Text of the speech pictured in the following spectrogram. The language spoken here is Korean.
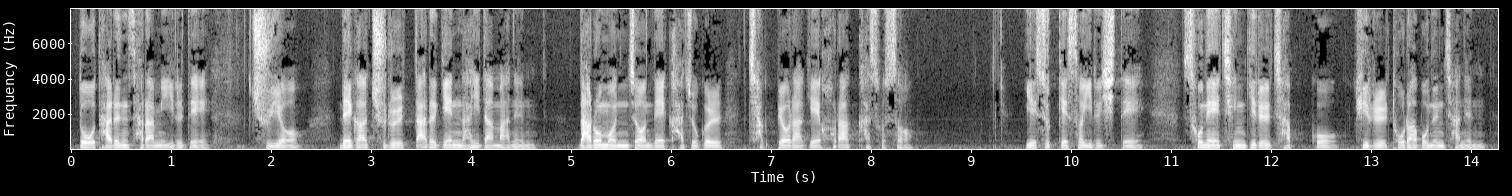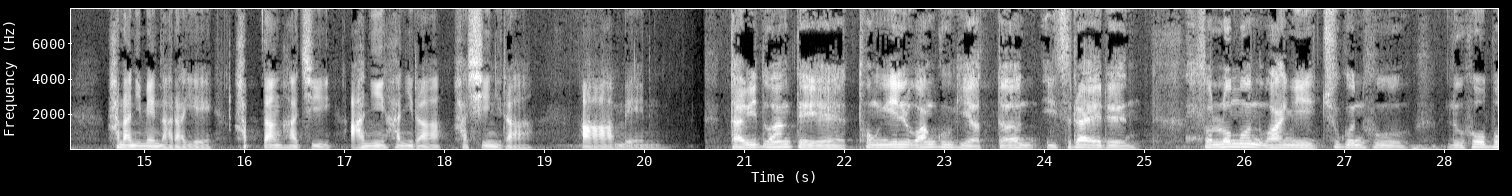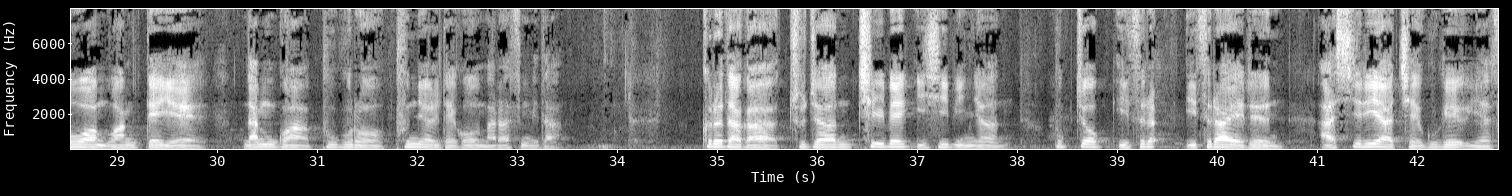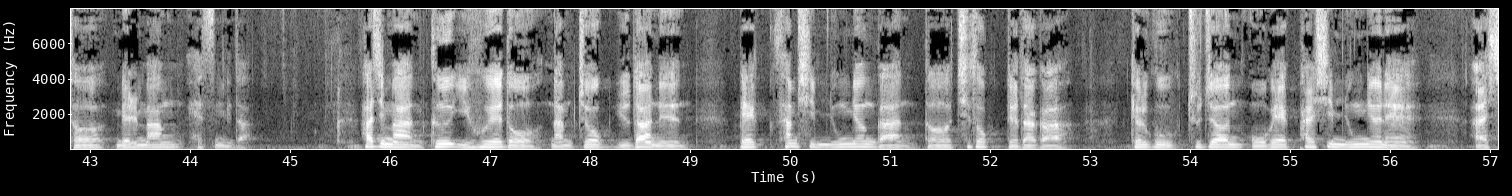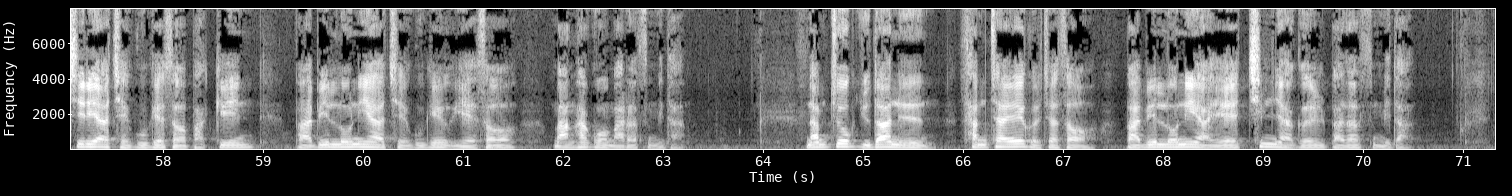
또 다른 사람이 이르되 주여 내가 주를 따르겠나이다마는 나로 먼저 내 가족을 작별하게 허락하소서. 예수께서 이르시되 손에 쟁기를 잡고 뒤를 돌아보는 자는 하나님의 나라에 합당하지 아니하니라 하시니라. 아멘. 다윗 왕 때의 통일 왕국이었던 이스라엘은 솔로몬 왕이 죽은 후 르호보암 왕 때에 남과 북으로 분열되고 말았습니다. 그러다가 주전 722년 북쪽 이스라, 이스라엘은 아시리아 제국에 의해서 멸망했습니다. 하지만 그 이후에도 남쪽 유다는 136년간 더 지속되다가 결국 주전 586년에 아시리아 제국에서 바뀐 바빌로니아 제국에 의해서 망하고 말았습니다. 남쪽 유다는 3차에 걸쳐서 바빌로니아의 침략을 받았습니다.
